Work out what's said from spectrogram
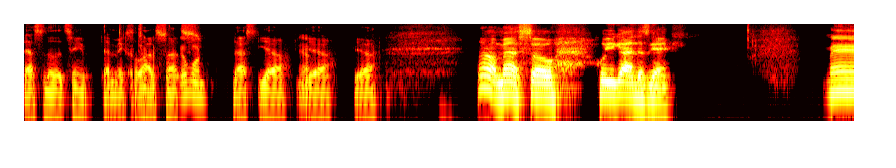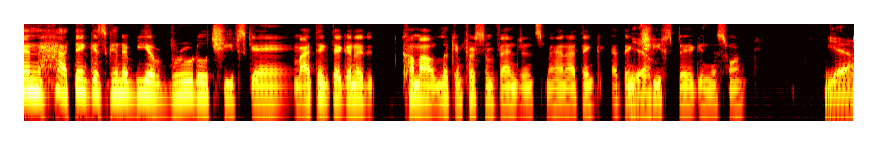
that's another team that makes That's a a lot of sense. Good one. That's yeah, Yeah. yeah, yeah. Oh man, so who you got in this game? Man, I think it's gonna be a brutal Chiefs game. I think they're gonna come out looking for some vengeance, man. I think I think Yeah. Chiefs big in this one. Yeah.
